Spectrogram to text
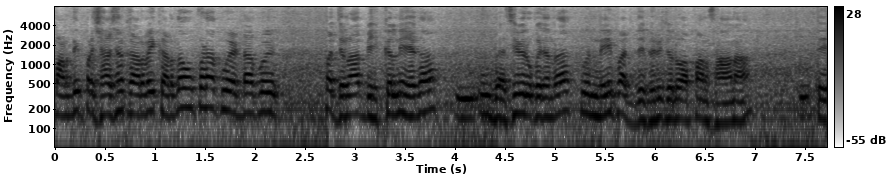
ਬਣਦੀ ਪ੍ਰਸ਼ਾਸਨ ਕਾਰਵਾਈ ਕਰਦਾ ਉਹ ਕਿਹੜਾ ਕੋਈ ਐਡਾ ਕੋਈ ਭੱਜਣਾ ਵਹੀਕਲ ਨਹੀਂ ਹੈਗਾ। ਉਹ ਵੈਸੇ ਵੀ ਰੁਕ ਜਾਂਦਾ। ਕੋਈ ਨਹੀਂ ਭੱਜਦੇ ਫਿਰ ਚਲੋ ਆਪਾਂ ਇਨਸਾਨ ਆ ਤੇ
